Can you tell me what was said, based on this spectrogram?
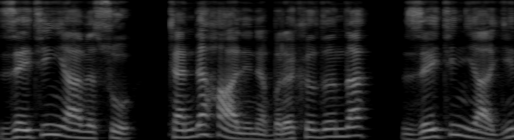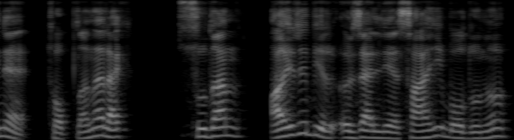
zeytinyağı ve su kendi haline bırakıldığında zeytinyağı yine toplanarak sudan ayrı bir özelliğe sahip olduğunu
